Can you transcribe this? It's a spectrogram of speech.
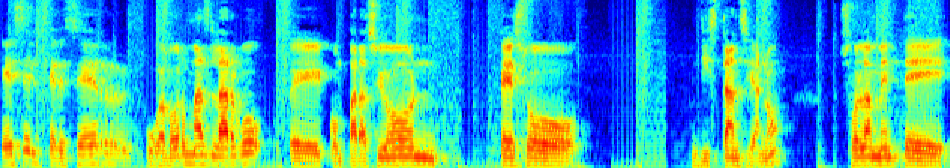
Es el tercer jugador más largo, eh, comparación peso-distancia, ¿no? Solamente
